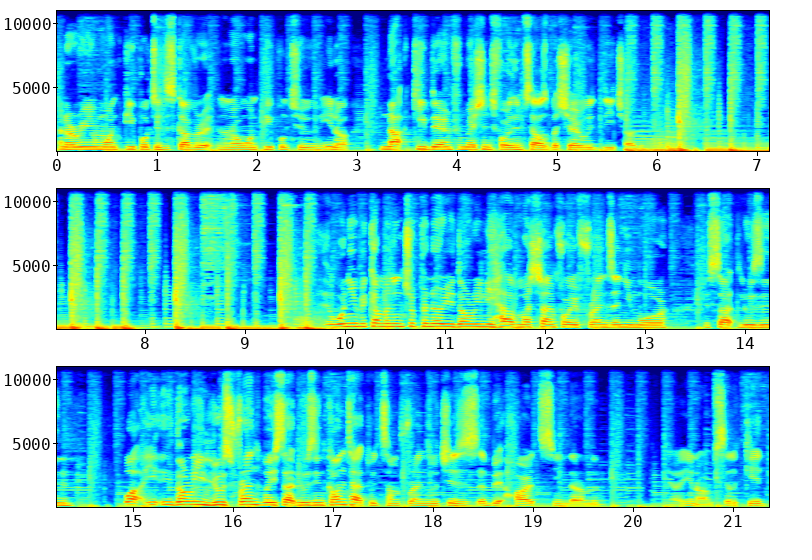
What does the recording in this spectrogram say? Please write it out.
and I really want people to discover it and I want people to, you know, not keep their information for themselves but share with each other. When you become an entrepreneur, you don't really have much time for your friends anymore. You start losing, well, you don't really lose friends, but you start losing contact with some friends, which is a bit hard seeing that I'm a, you know, I'm still a kid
